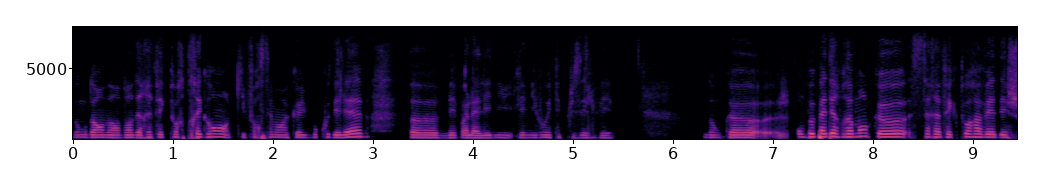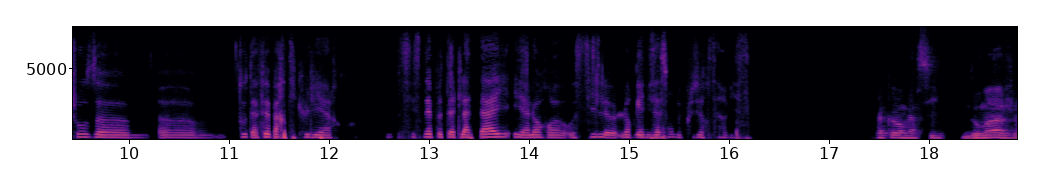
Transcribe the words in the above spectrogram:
Donc, dans, des réfectoires très grands qui forcément accueillent beaucoup d'élèves, mais voilà, les, niveaux étaient plus élevés. Donc, on ne peut pas dire vraiment que ces réfectoires avaient des choses tout à fait particulières, si ce n'est peut-être la taille et alors aussi l'organisation de plusieurs services. D'accord, merci. Dommage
